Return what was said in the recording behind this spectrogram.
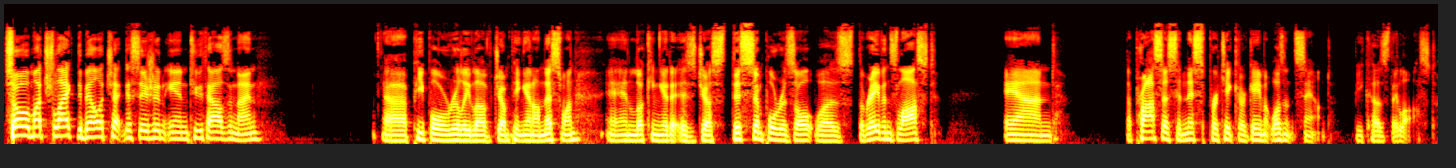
So much like the Belichick decision in 2009, uh, people really love jumping in on this one and looking at it as just this simple result was the Ravens lost, and the process in this particular game it wasn't sound because they lost.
